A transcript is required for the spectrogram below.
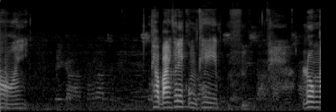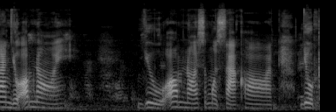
น้อยแถวบ้านเขาเรียกกรุงเทพ โรงงานอยู่อ้อมน้อย อยู่อ้อมน้อยสมุทรสาคร อยู่เพ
